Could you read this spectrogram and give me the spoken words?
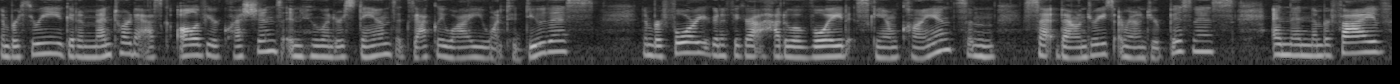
Number three, you get a mentor to ask all of your questions and who understands exactly why you want to do this. Number four, you're going to figure out how to avoid scam clients and set boundaries around your business. And then number five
